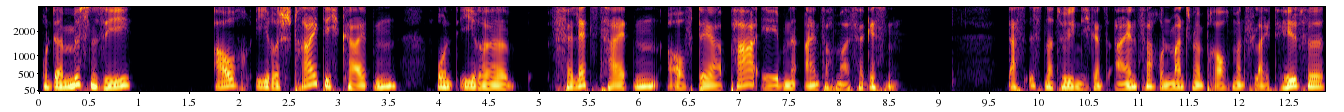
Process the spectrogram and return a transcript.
Und da müssen sie auch ihre Streitigkeiten und ihre Verletztheiten auf der Paarebene einfach mal vergessen. Das ist natürlich nicht ganz einfach und manchmal braucht man vielleicht Hilfe,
